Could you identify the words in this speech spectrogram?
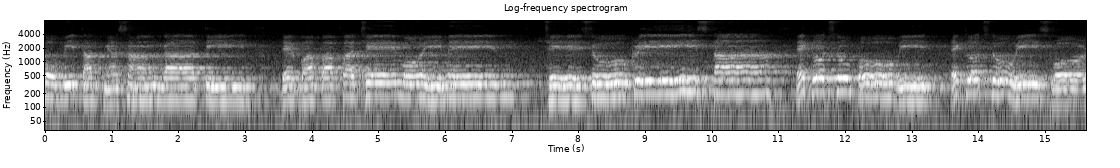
पवित्र आत्म्या सांगाती देवा बापाचे मोहिमेन जेसू क्रिस्ता Eklotz du povit, eklotz du isvor,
